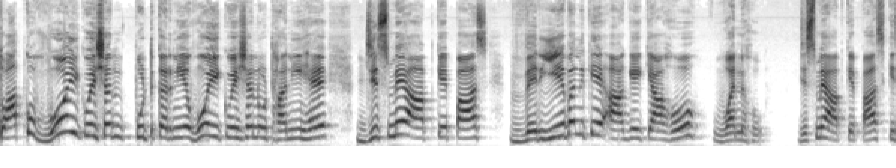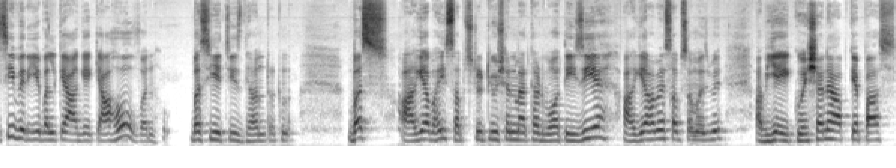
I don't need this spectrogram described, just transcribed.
तो आपको वो इक्वेशन पुट करनी है, वो इक्वेशन उठानी है, जिसमें आपके पास वेरिएबल के आगे क्या हो? वन हो। जिसमें आपके पास किसी वेरिएबल के आगे क्या हो? वन हो। बस ये चीज़ ध्यान रखना। बस आ गया भाई सब्सटीट्यूशन मेथड बहुत इजी है, आ गया हमें सब समझ में। अब ये इक्वेशन है आपके पास।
